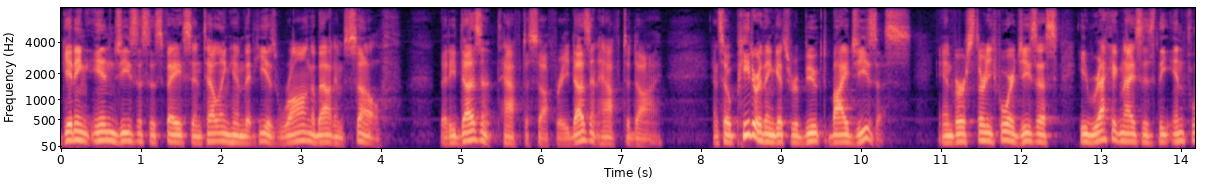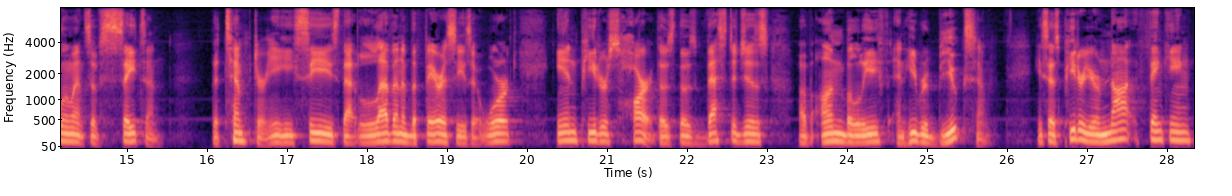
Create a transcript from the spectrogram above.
getting in Jesus' face and telling him that he is wrong about himself, that he doesn't have to suffer, he doesn't have to die. And so Peter then gets rebuked by Jesus. In verse 34, Jesus, he recognizes the influence of Satan, the tempter. He sees that leaven of the Pharisees at work in Peter's heart, those, those vestiges of unbelief, and he rebukes him. He says, Peter, you're not thinking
